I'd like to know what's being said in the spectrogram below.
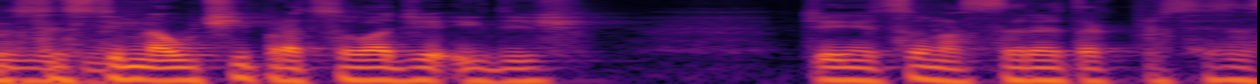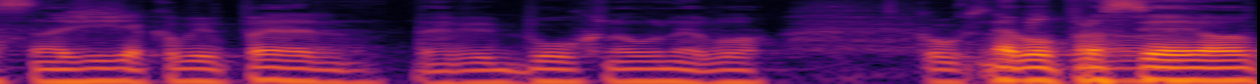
eh, se s tím naučí pracovat, že i když tě něco nasere, tak prostě se snažíš jakoby úplně nevybouchnout nebo, Kousneš nebo to, prostě jo,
